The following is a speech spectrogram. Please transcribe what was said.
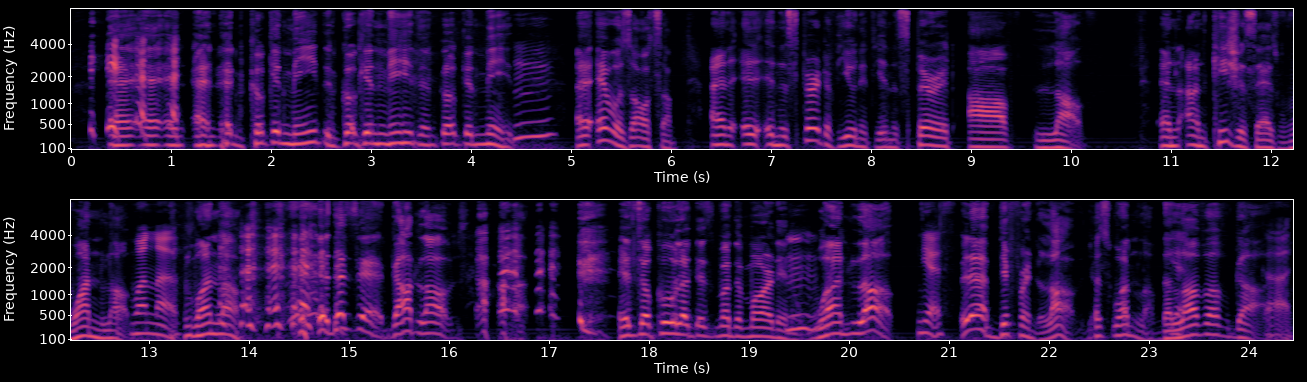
week. and, and, and, and cooking meat and cooking meat and cooking meat. Mm-hmm. Uh, it was awesome. And in the spirit of unity, in the spirit of love. And, and Keisha says, one love. One love. One love. That's it. God loves. it's so cool at this Monday morning. Mm-hmm. One love. Yes. We don't have different love, just one love. The Yeah. love of God. God.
